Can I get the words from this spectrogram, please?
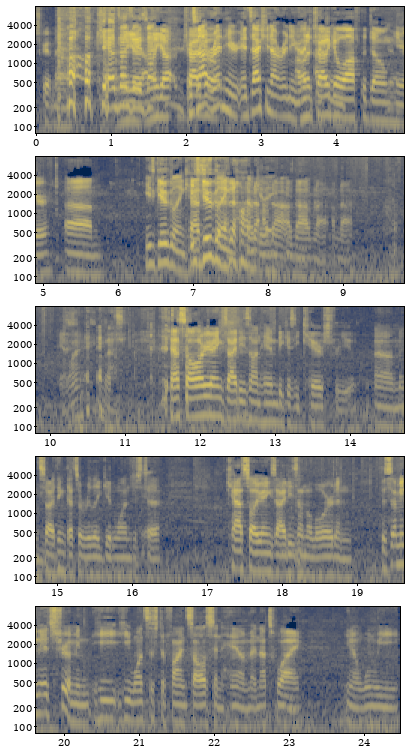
script man. okay, I was gonna say it's not, go- it's not go- written here. It's actually not written here. I'm going to try I to go off the dome here. Um, He's googling. He's googling. No, I'm, not, I'm not. I'm not. I'm not. I'm not. Yeah, Why? Cast all your anxieties on him because he cares for you. Um, and so I think that's a really good one just to cast all your anxieties on the Lord. And because, I mean, it's true. I mean, he, he wants us to find solace in him. And that's why, you know, when we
